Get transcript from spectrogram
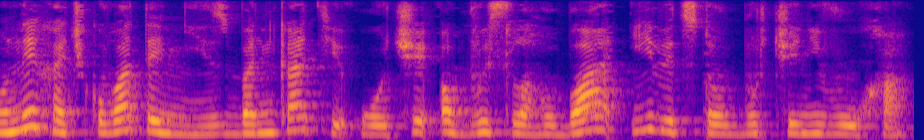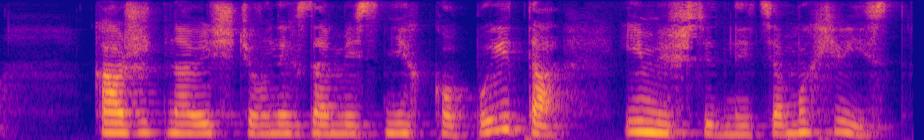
У них очкувати ніс, банькаті очі, обвисла губа і відстовбурчені вуха. Кажуть навіть, що в них замість ніг копита і між сідницями хвіст.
